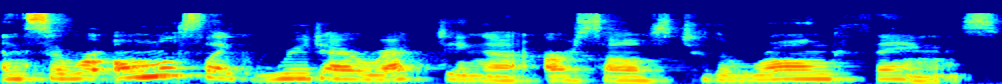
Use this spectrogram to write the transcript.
and so we're almost like redirecting uh, ourselves to the wrong things.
